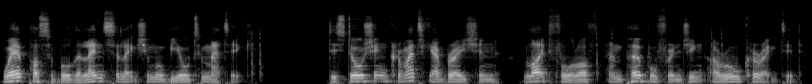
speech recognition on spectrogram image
Where possible, the lens selection will be automatic. Distortion, chromatic aberration, light fall off, and purple fringing are all corrected.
